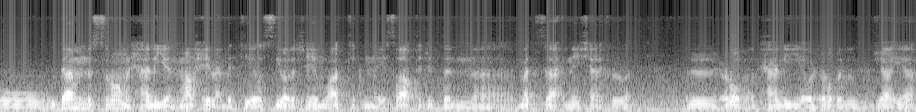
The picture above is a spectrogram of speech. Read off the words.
ودام ان سترومان حاليا ما راح يلعب بال TLC وهذا شيء مؤكد ان إصابته جدا آه، ما تساعد إنه يشارك ال- العروض الحالية والعروض الجاية.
